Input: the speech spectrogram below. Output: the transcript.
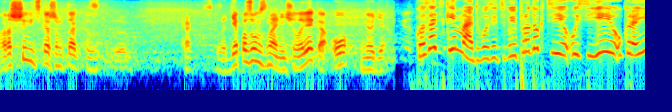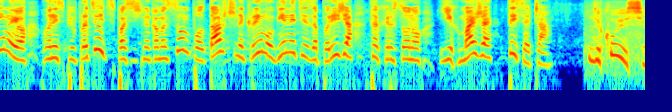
расширить, скажем так, з- э, как сказать, диапазон знаний человека о меде. Козацький мед возить свої продукції усією Україною. Вони співпрацюють з пасічниками Сум, Полтавщини, Криму, Вінниці, Запоріжжя та Херсону. Їх майже тисяча. лікуюся.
